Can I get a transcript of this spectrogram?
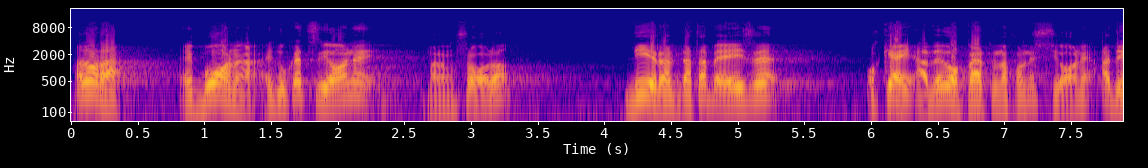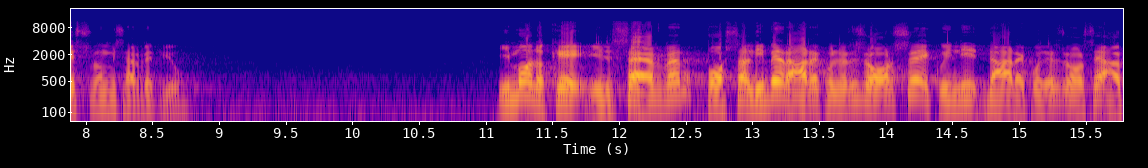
Allora è buona educazione, ma non solo, dire al database ok, avevo aperto una connessione, adesso non mi serve più. In modo che il server possa liberare quelle risorse e quindi dare quelle risorse a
